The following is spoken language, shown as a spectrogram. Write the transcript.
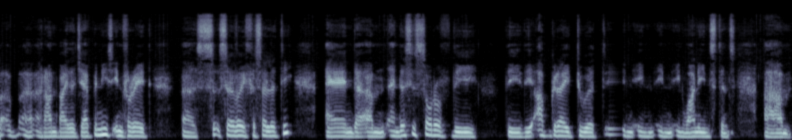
uh, run by the Japanese infrared uh, survey facility, and um, and this is sort of the the the upgrade to it in in in, in one instance, um,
